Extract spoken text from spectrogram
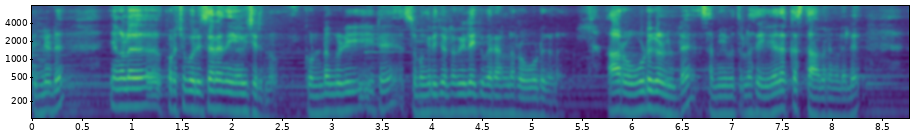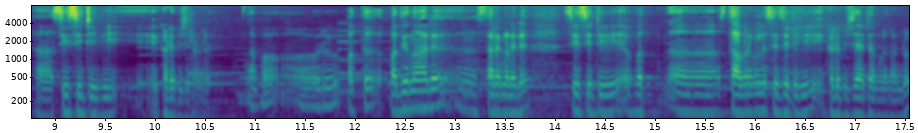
പിന്നീട് ഞങ്ങൾ കുറച്ച് പോലീസുകാരെ നിയോഗിച്ചിരുന്നു. കുണ്ടംകുഴിയിലെ സുമംഗലി ജ്വല്ലറിയിലേക്ക് വരാനുള്ള റോഡുകൾ ആ റോഡുകളുടെ സമീപത്തുള്ള ഏതൊക്കെ സ്ഥാപനങ്ങളിൽ സി സി ടി വി ഘടിപ്പിച്ചിട്ടുണ്ട്? അപ്പോൾ ഒരു പത്ത് പതിനാല് സ്ഥലങ്ങളിൽ സി സി ടി വി സ്ഥാപനങ്ങളിൽ സി സി ടി വി ഘടിപ്പിച്ചതായിട്ട് നമ്മൾ കണ്ടു.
